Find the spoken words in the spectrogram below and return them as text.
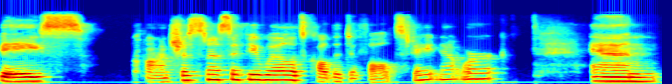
base consciousness, if you will. It's called the default state network. And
